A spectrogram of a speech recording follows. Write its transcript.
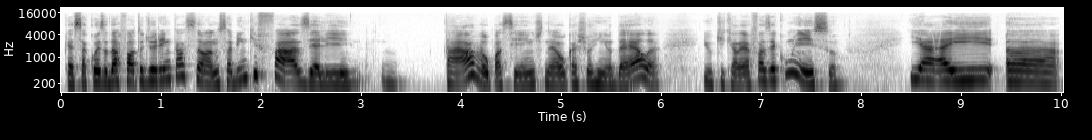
que essa coisa da falta de orientação, ela não sabia em que fase ali tava o paciente, né? O cachorrinho dela e o que, que ela ia fazer com isso. E aí, ah,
